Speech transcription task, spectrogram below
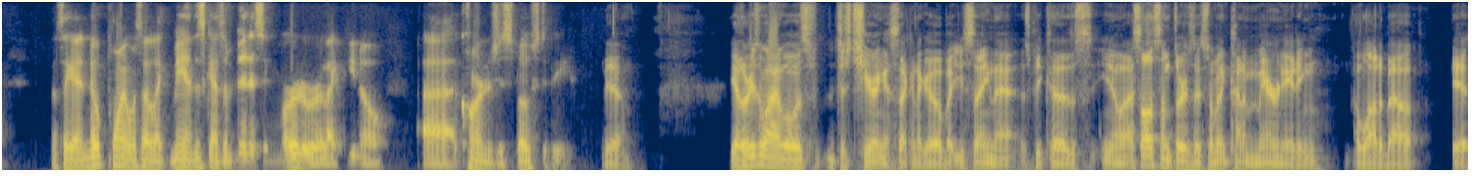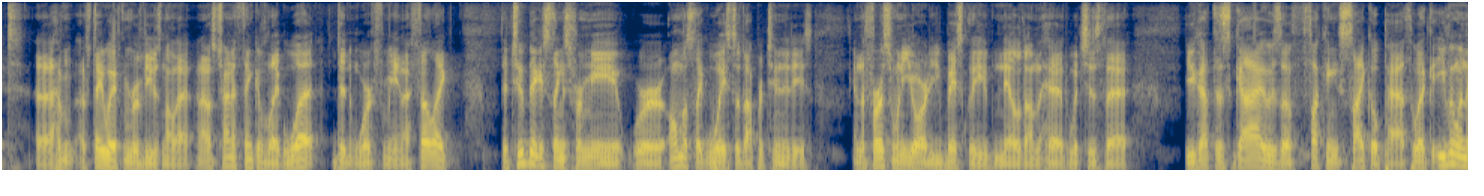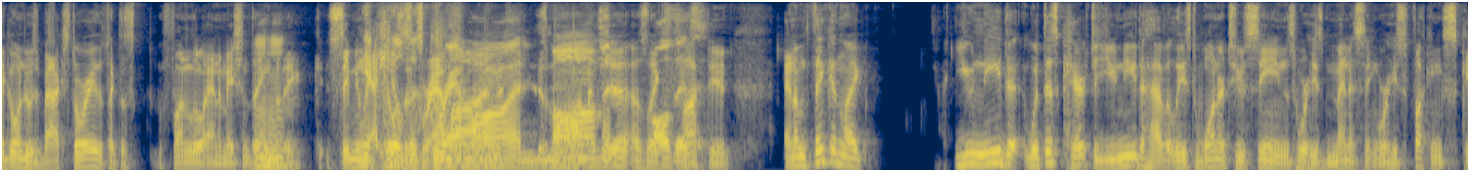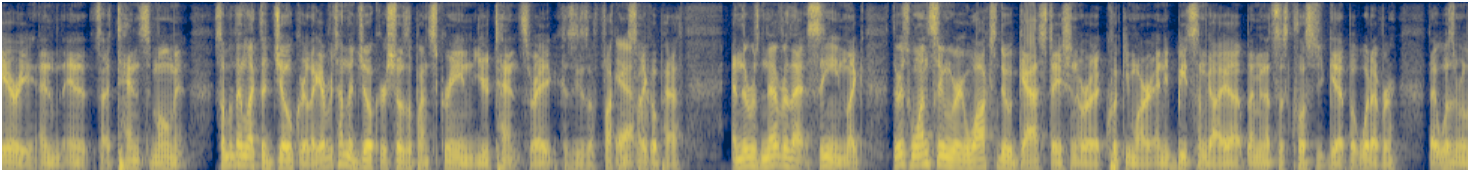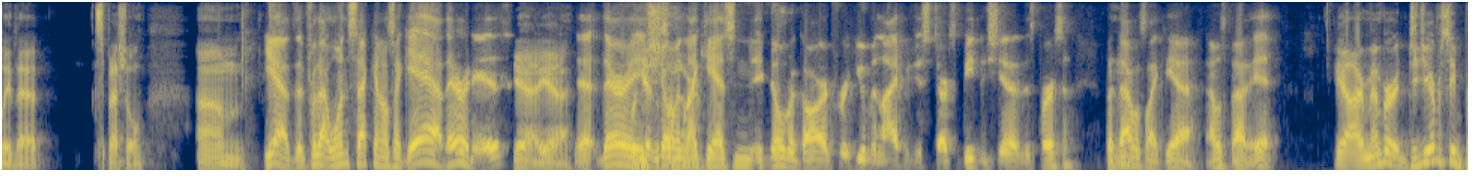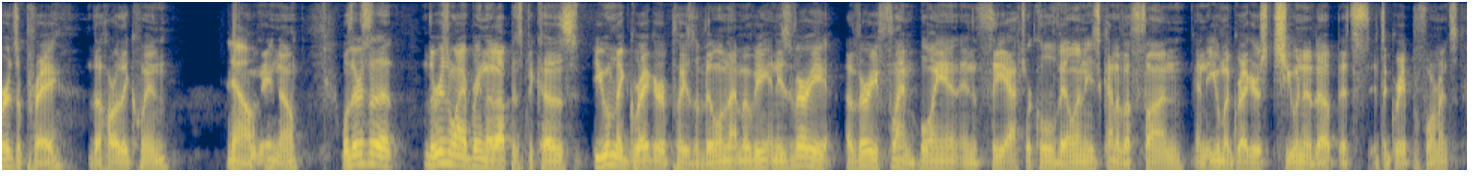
It's like at no point was I like, man, this guy's a menacing murderer, like you know, uh, Carnage is supposed to be. Yeah. Yeah, the reason why I was just cheering a second ago about you saying that is because, you know, I saw this on Thursday, so I've been kind of marinating a lot about it. Uh, I haven't, I've stayed away from reviews and all that. And I was trying to think of like what didn't work for me. And I felt like the two biggest things for me were almost like wasted opportunities. And the first one you already you basically nailed it on the head, which is that you got this guy who's a fucking psychopath. Like even when they go into his backstory, it's like this fun little animation thing where mm-hmm. they seemingly Yeah, kills, his, grandma, and, his mom, and, shit. I was like, all this. fuck, dude. And I'm thinking like you need with this character, you need to have at least one or two scenes where he's menacing, where he's fucking scary, and, and it's a tense moment. Something like the Joker. Like every time the Joker shows up on screen, you're tense, right? Because he's a fucking Yeah. psychopath. And there was never that scene. Like there's one scene where he walks into a gas station or a quickie mart and he beats some guy up. I mean, that's as close as you get, but whatever. That wasn't really that special. Um, Yeah, th- for that one second, I was like, yeah, there it is. yeah, yeah. Yeah, there he's showing somewhere. like he has n- no regard for human life. He just starts beating the shit out of this person. But that Mhm. was like, yeah, that was about it. Yeah, I remember. Did you ever see Birds of Prey, the Harley Quinn No, movie? No. Well, there's a the reason why I bring that up is because Ewan McGregor plays the villain in that movie, and he's very a very flamboyant and theatrical villain. He's kind of a fun, and Ewan McGregor's chewing it up. It's it's a great performance.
